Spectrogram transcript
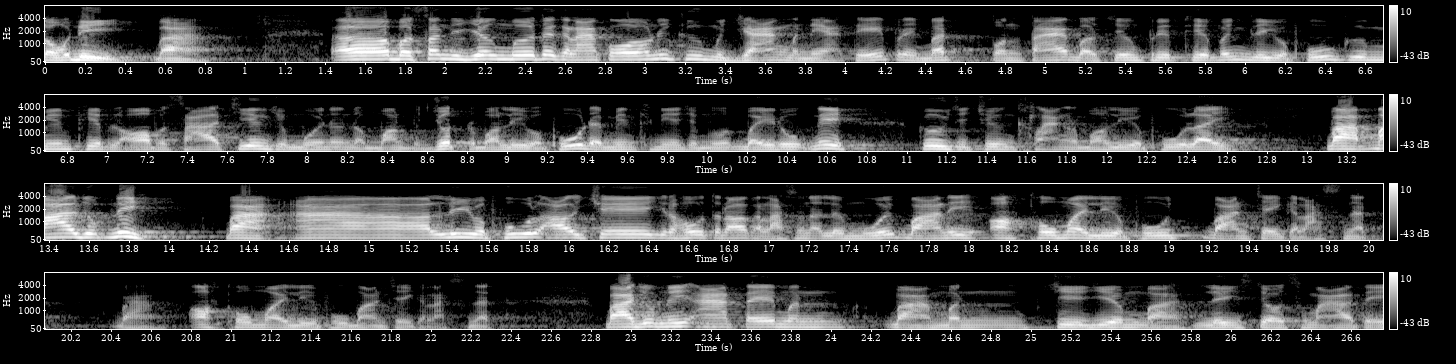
Lodi បាទអឺបើសិនជាយើងមើលទៅកីឡាករនេះគឺមួយយ៉ាងម្នាក់ទេប្រិមិត្តប៉ុន្តែបើយើងប្រៀបធៀបវិញលីវើពូលគឺមានភាពល្អប្រសើរជាងជាមួយនឹងតំបន់ប្រយុទ្ធរបស់លីវើពូលដែលមានគ្នាចំនួន3រូបនេះគឺជាជើងខ្លាំងរបស់លីវើពូលហើយបាទបាល់យប់នេះបាទអាលីវើពូលឲ្យជេរហូតដល់កន្លះស្និតលើមួយបាទនេះអស់ធំហើយលីវើពូលបានជ័យកន្លះស្និត បាទអស់ធំហើយលីវើពូលបានជ័យកន្លះស្និតបាទយប់នេះអាតេមិនបាទមិនព្យាយាមបាទលេងស្ទល់ស្មើទេ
